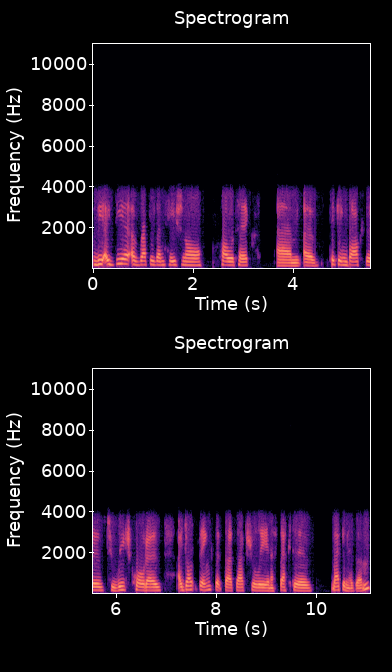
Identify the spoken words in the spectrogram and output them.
the idea of representational politics, um, of ticking boxes to reach quotas. I don't think that that's actually an effective mechanism.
